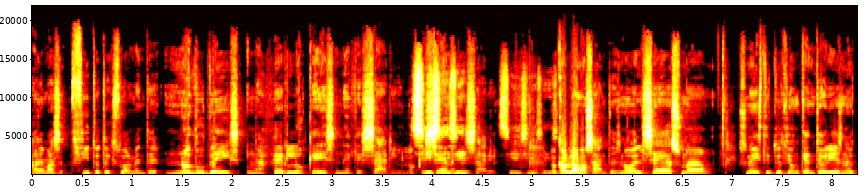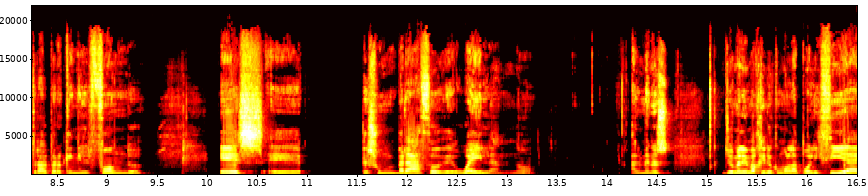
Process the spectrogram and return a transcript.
Además, cito textualmente, no dudéis en hacer lo que es necesario, lo que sea necesario. lo que hablamos antes, ¿no? El SEA es una, es una institución que en teoría es neutral, pero que en el fondo es, eh, es un brazo de Wayland, ¿no? Al menos yo me lo imagino como la policía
